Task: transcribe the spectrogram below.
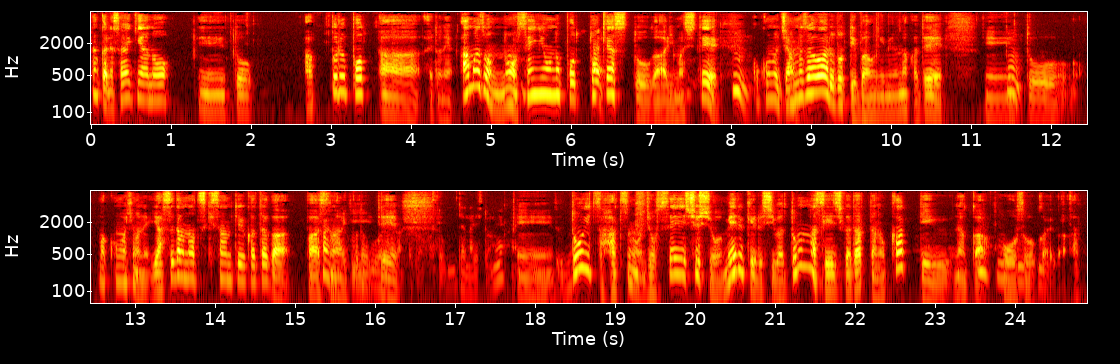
なんかね、最近あの、えっ、と、アップルポッ、あーえっとね、アマゾンの専用のポッドキャストがありまして、うん。ここのジャムザワールドっていう番組の中で、えっ、と、まあ、この日はね、安田夏樹さんという方がパーソナリティで、えードイツ初の女性首相、メルケル氏はどんな政治家だったのかっていう、なんか、うんうんうんうん放送会があって、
